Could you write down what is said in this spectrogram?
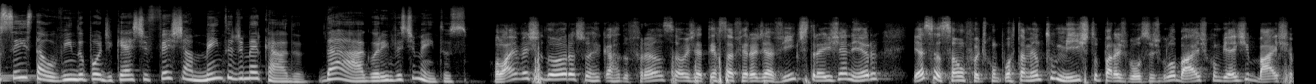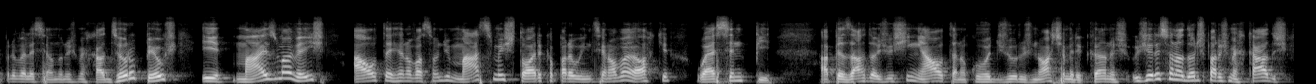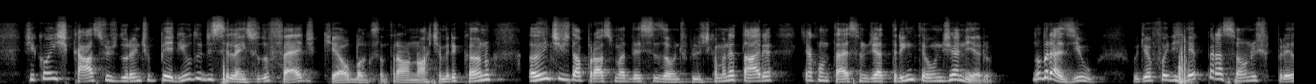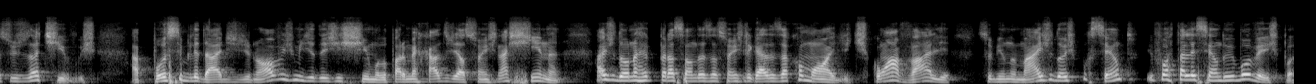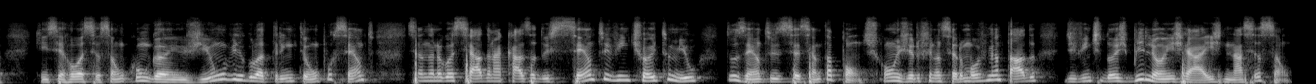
Você está ouvindo o podcast Fechamento de Mercado, da Ágora Investimentos. Olá, investidor. Eu sou Ricardo França. Hoje é terça-feira, dia 23 de janeiro, e a sessão foi de comportamento misto para as bolsas globais, com viés de baixa prevalecendo nos mercados europeus e, mais uma vez, alta e renovação de máxima histórica para o índice em Nova York, o S&P. Apesar do ajuste em alta na curva de juros norte-americanas, os direcionadores para os mercados ficam escassos durante o período de silêncio do Fed, que é o Banco Central norte-americano, antes da próxima decisão de política monetária, que acontece no dia 31 de janeiro. No Brasil, o dia foi de recuperação nos preços dos ativos. A possibilidade de novas medidas de estímulo para o mercado de ações na China ajudou na recuperação das ações ligadas a commodities, com a Vale subindo mais de 2% e fortalecendo o Ibovespa, que encerrou a sessão com ganhos de 1,31%, sendo negociado na casa dos 128.260 pontos, com um giro financeiro movimentado de 22 bilhões de reais na sessão.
